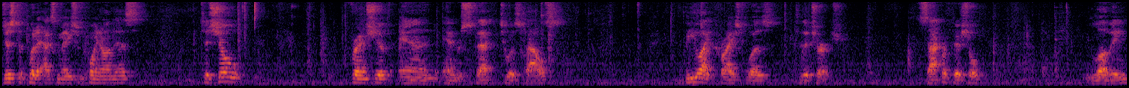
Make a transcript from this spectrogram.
Just to put an exclamation point on this, to show friendship and, and respect to a spouse, be like Christ was to the church. Sacrificial, loving,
